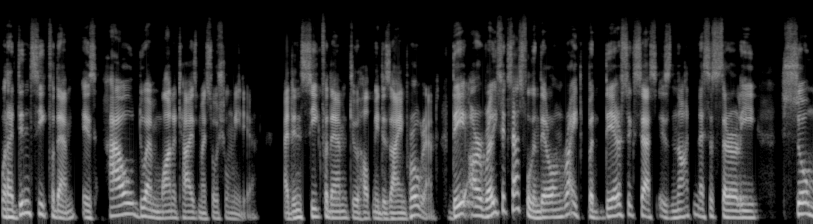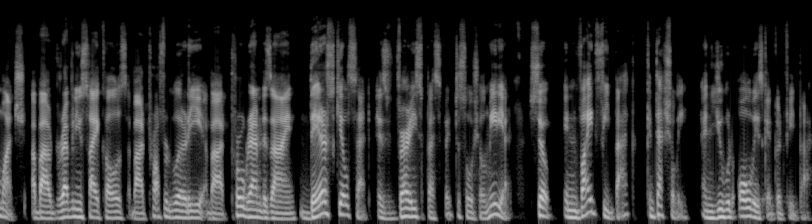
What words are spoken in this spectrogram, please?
What I didn't seek for them is how do I monetize my social media? I didn't seek for them to help me design programs. They are very successful in their own right, but their success is not necessarily so much about revenue cycles, about profitability, about program design. Their skill set is very specific to social media. So invite feedback contextually, and you would always get good feedback.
